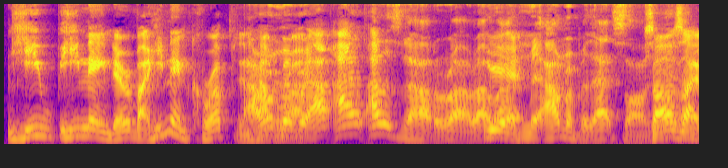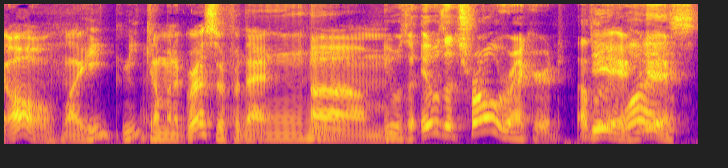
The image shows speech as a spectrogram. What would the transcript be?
He he named everybody. He named corrupt. I remember. I, I, I listened to How to Rob. I, Yeah. I, I remember that song. so I was like, oh, like he he coming aggressive for that. Um, it was a, it was a troll record. That's what Yeah, it was.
